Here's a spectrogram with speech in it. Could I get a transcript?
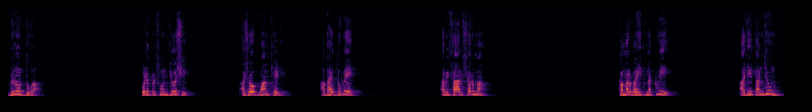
विनोद दुआ। पुण्य प्रसून जोशी, अशोक वानखेड़े, अभय दुबे, अभिसार शर्मा कमर वहीद नकवी, अजीत अंजुम।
